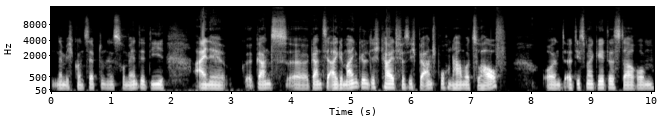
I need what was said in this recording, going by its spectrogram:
nämlich Konzepte und Instrumente, die eine ganz äh, ganze Allgemeingültigkeit für sich beanspruchen, haben wir zuhauf. Und äh, diesmal geht es darum,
